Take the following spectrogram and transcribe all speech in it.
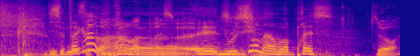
c'est pas grave. un enfin, WordPress. et nous aussi, on a un WordPress. C'est vrai.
